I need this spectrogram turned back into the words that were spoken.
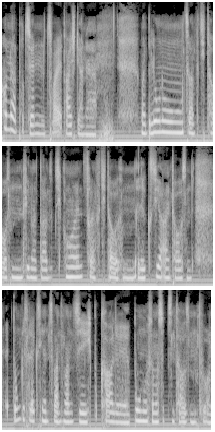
100%, 2, 3 Sterne. Meine Belohnung, 42.473 Coins, 43.000 Elixier, 1.000 dunkles Elixier, 22 Pokale, Bonus nochmal 17.000 für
